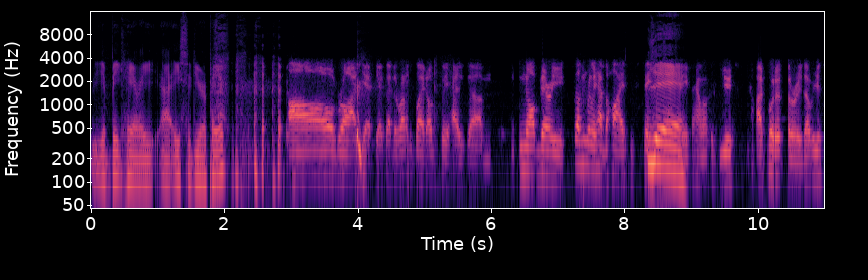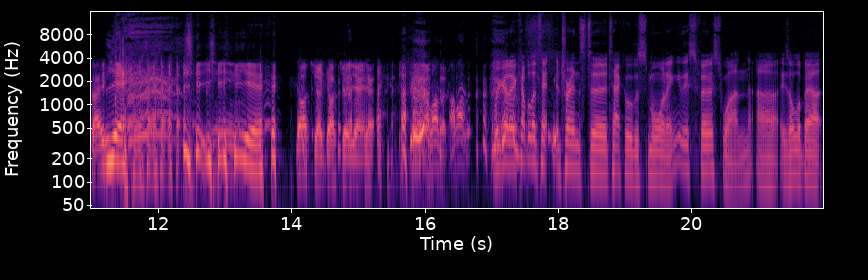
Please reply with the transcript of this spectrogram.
you're big hairy uh, Eastern European. Oh right, yes, yes. And the razor blade obviously has um, not very doesn't really have the highest esteem Yeah. for how much abuse I put it through. Is that what you say? Yeah. yeah. Gotcha, gotcha. Yeah, yeah. Good, I love it. I love it. We've got a couple of t- trends to tackle this morning. This first one uh, is all about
